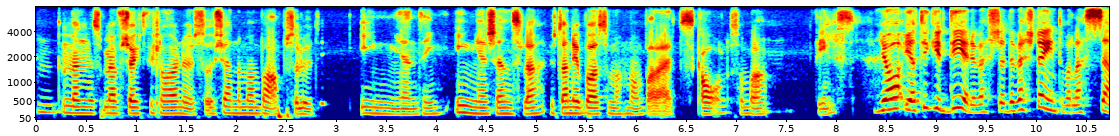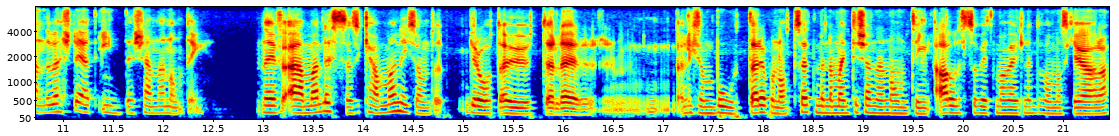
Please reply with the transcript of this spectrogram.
Mm. Men som jag har försökt förklara nu så känner man bara absolut ingenting, ingen känsla. Utan det är bara som att man bara är ett skal som bara finns. Ja, jag tycker det är det värsta. Det värsta är inte att vara ledsen. Det värsta är att inte känna någonting. Nej, för är man ledsen så kan man liksom typ gråta ut eller mm, liksom bota det på något sätt. Men när man inte känner någonting alls så vet man verkligen inte vad man ska göra.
